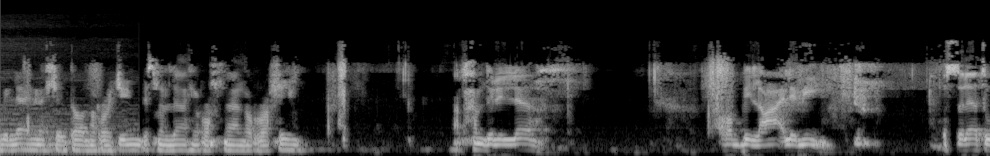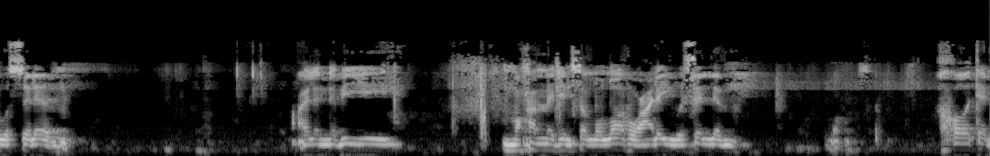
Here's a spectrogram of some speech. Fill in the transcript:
أعوذ بالله من الشيطان الرجيم. بسم الله الرحمن الرحيم. الحمد لله رب العالمين. والصلاة والسلام على النبي محمد صلى الله عليه وسلم خاتم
